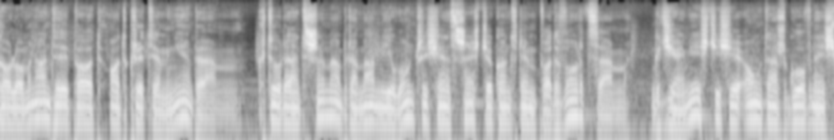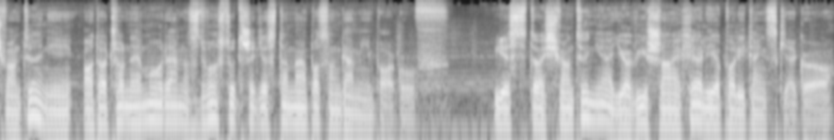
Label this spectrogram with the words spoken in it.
kolumnady pod odkrytym niebem, które trzema bramami łączy się z sześciokątnym podworcem, gdzie mieści się ołtarz głównej świątyni otoczony murem z 230 posągami bogów. Jest to świątynia Jowisza Heliopolitańskiego.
